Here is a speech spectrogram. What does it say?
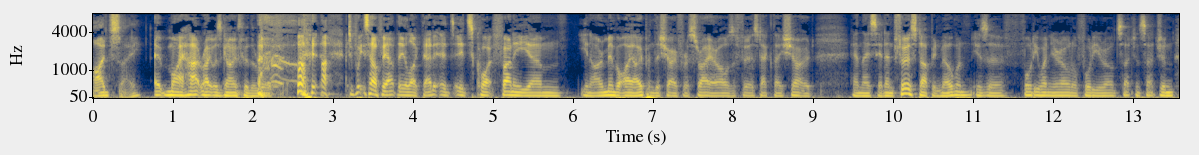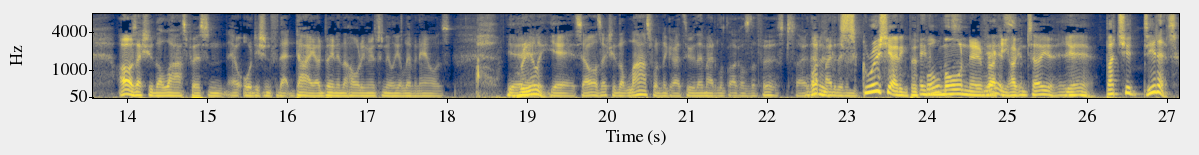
I'd say. Uh, my heart rate was going through the roof. to put yourself out there like that, it's it's quite funny. Um, you know, I remember I opened the show for Australia. I was the first act they showed, and they said, "And first up in Melbourne is a 41 year old or 40 year old such and such." And I was actually the last person auditioned for that day. I'd been in the holding rooms for nearly 11 hours. Oh, yeah, really? Yeah. So I was actually the last one to go through. They made it look like I was the first. So What that an made it excruciating performance. even more nerve wracking. Yes. I can tell you. Yeah, but you did it.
